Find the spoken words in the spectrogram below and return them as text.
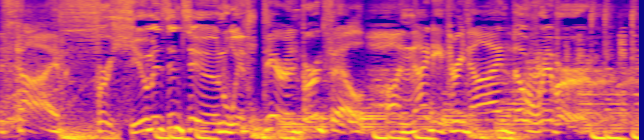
It's time for Humans in Tune with Darren Bergfeld on 93.9 The River.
